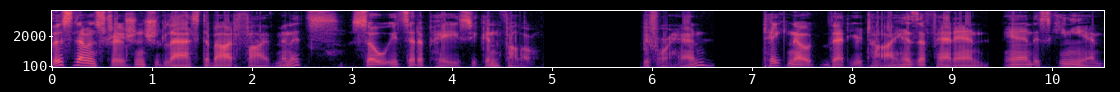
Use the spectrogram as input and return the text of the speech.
This demonstration should last about 5 minutes, so it's at a pace you can follow. Beforehand, take note that your tie has a fat end and a skinny end,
